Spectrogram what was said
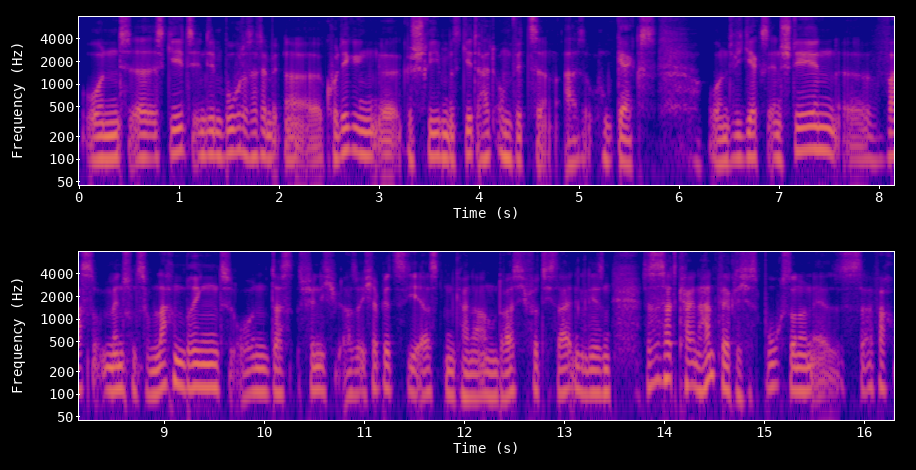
Und äh, es geht in dem Buch, das hat er mit einer äh, Kollegin äh, geschrieben, es geht halt um Witze, also um Gags und wie Gags entstehen, äh, was Menschen zum Lachen bringt. Und das finde ich, also ich habe jetzt die ersten, keine Ahnung, 30, 40 Seiten gelesen. Das ist halt kein handwerkliches Buch, sondern es ist einfach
